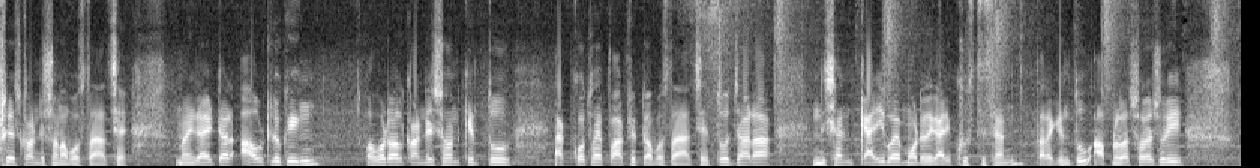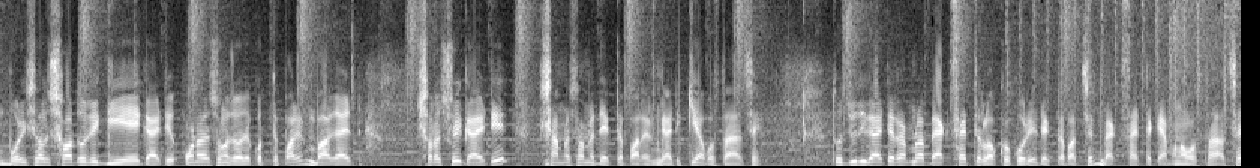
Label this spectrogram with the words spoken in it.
ফ্রেশ কন্ডিশন অবস্থা আছে। মানে গাড়িটার আউটলুকিং ওভারঅল কন্ডিশন কিন্তু এক কথায় পারফেক্ট অবস্থা আছে। তো যারা নিশান ক্যারিবয় মডেলের গাড়ি খুঁজতেছেন, তারা কিন্তু আপনারা সরাসরি বরিশাল সদরে গিয়ে গাড়িটির ওনারের সঙ্গে যোগাযোগ করতে পারেন বা গাড়ি সরাসরি গাড়িটি সামনাসামনি দেখতে পারেন। গাড়িটি কী অবস্থা আছে? তো যদি গাড়িটার আমরা ব্যাক সাইডটা লক্ষ্য করি, দেখতে পাচ্ছেন ব্যাক সাইডটা কেমন অবস্থা আছে।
